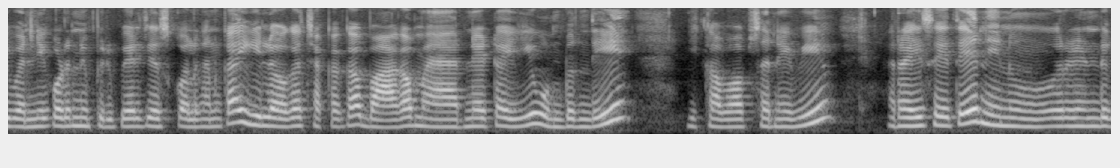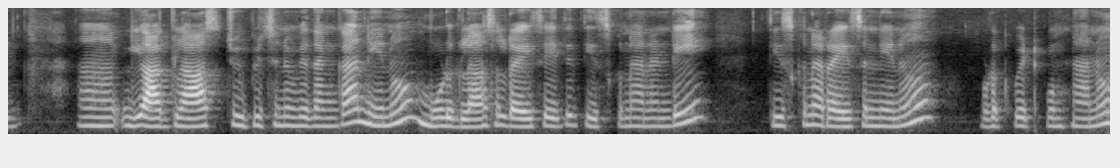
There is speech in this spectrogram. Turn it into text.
ఇవన్నీ కూడా నేను ప్రిపేర్ చేసుకోవాలి కనుక ఈలోగా చక్కగా బాగా మ్యారినేట్ అయ్యి ఉంటుంది ఈ కబాబ్స్ అనేవి. రైస్ అయితే నేను రెండు ఆ, గ్లాస్ చూపించిన విధంగా నేను మూడు గ్లాసుల రైస్ అయితే తీసుకున్నానండి. తీసుకున్న రైస్ని నేను ఉడకపెట్టుకుంటున్నాను.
